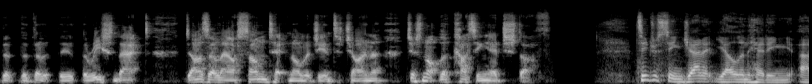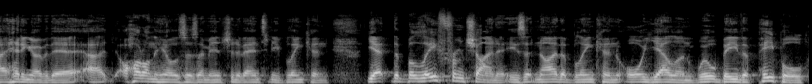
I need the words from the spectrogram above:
the, the, the, the recent act does allow some technology into China, just not the cutting edge stuff. It's interesting, Janet Yellen heading uh, heading over there, uh, hot on the heels, as I mentioned, of Antony Blinken. Yet the belief from China is that neither Blinken or Yellen will be the people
